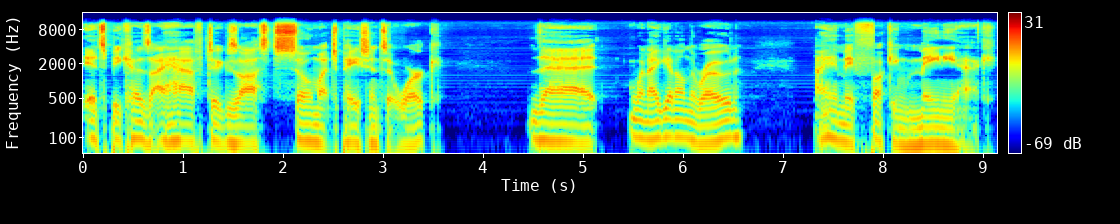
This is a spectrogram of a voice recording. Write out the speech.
it's because I have to exhaust so much patience at work that when I get on the road, I am a fucking maniac.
